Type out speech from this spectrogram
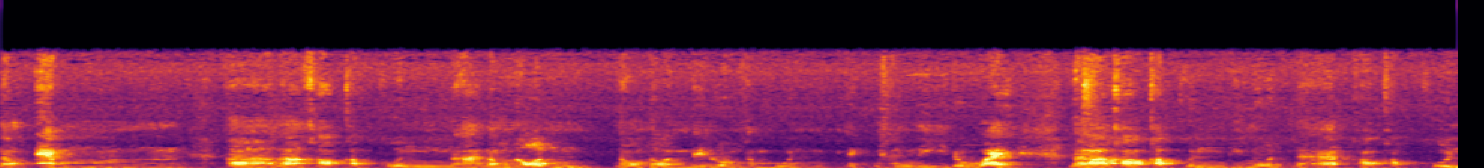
น้องแอม แล้วขอขอบคุณน้องนนท์น้องนนท์ได้ร่วมทำบุญในครั้งนี้ด้วย แล้วขอขอบคุณพี่นุชนะครับขอขอบคุณ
